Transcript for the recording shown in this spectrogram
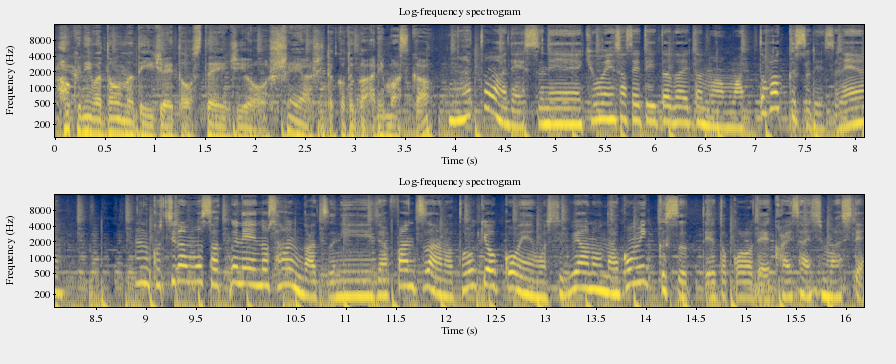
他にはどんな DJ とステージをシェアしたことがありますか？あとはですね共演させていただいたのはマッドファックスですねうん、こちらも昨年の3月にジャパンツアーの東京公演を渋谷のナゴミックスっていうところで開催しまして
